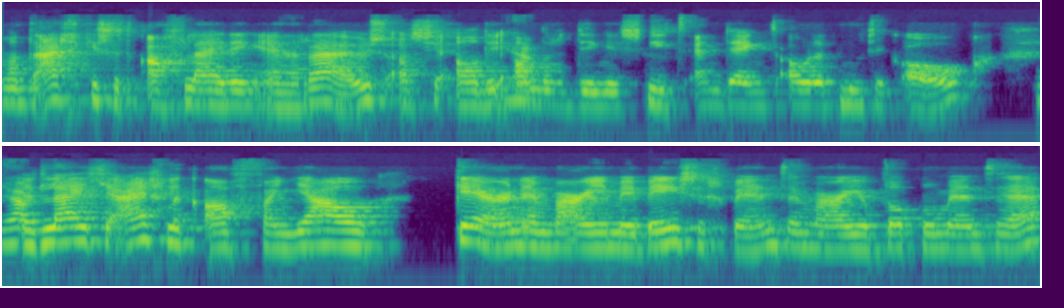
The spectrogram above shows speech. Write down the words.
want eigenlijk is het afleiding en ruis als je al die andere dingen ziet en denkt, oh, dat moet ik ook. Het leidt je eigenlijk af van jouw kern en waar je mee bezig bent en waar je op dat moment hè,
